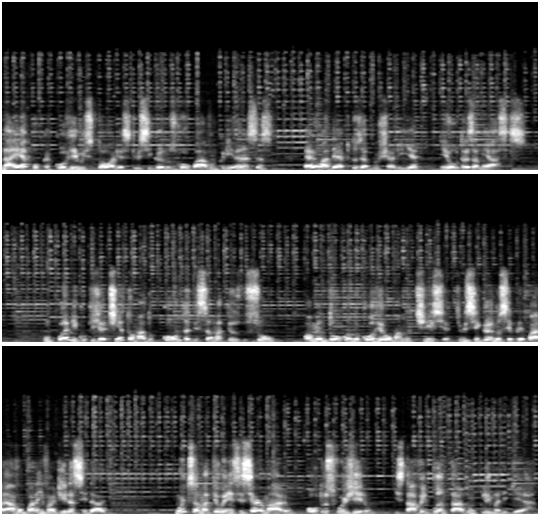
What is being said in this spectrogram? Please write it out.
Na época, corriam histórias que os ciganos roubavam crianças, eram adeptos à bruxaria e outras ameaças. O pânico que já tinha tomado conta de São Mateus do Sul aumentou quando correu uma notícia que os ciganos se preparavam para invadir a cidade. Muitos amateuenses se armaram, outros fugiram. Estava implantado um clima de guerra.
